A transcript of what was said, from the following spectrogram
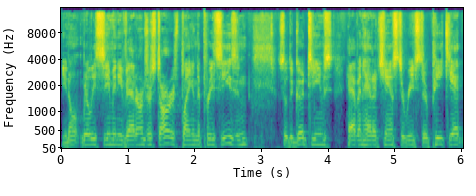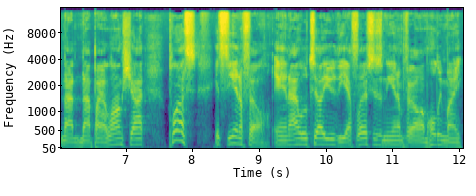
You don't really see many veterans or starters playing in the preseason, so the good teams haven't had a chance to reach their peak yet, not not by a long shot. Plus, it's the NFL, and I will tell you, the athleticism in the NFL. I'm holding my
